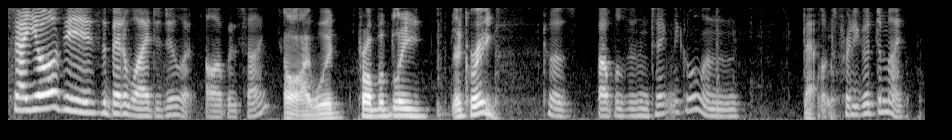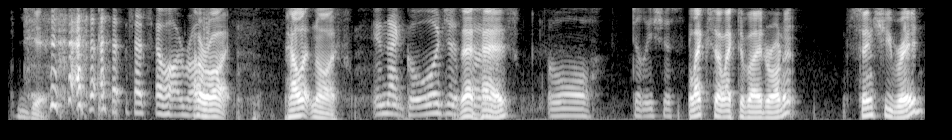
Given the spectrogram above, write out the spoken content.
So yours is the better way to do it, I would say, Oh, I would probably agree. because bubbles isn't technical, and that looks pretty good to me. Yes. That's how I roll. All right. Palette knife. Isn't that gorgeous? That So- has Oh, delicious. black cell activator on it, Senshi red,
